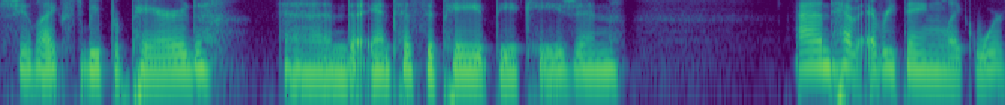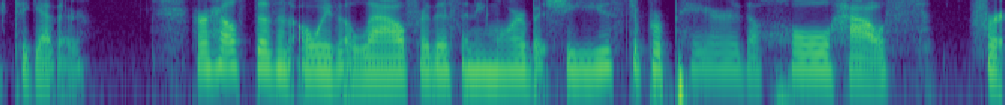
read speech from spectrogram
She likes to be prepared and anticipate the occasion and have everything like work together. Her health doesn't always allow for this anymore, but she used to prepare the whole house for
